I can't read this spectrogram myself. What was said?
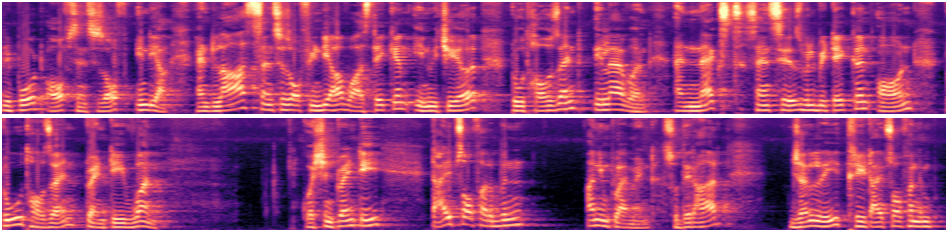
report of census of india. And last census of india was taken in which year? 2011 and next census will be taken on 2021 question 20 types of urban unemployment. So there are generally three types of un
